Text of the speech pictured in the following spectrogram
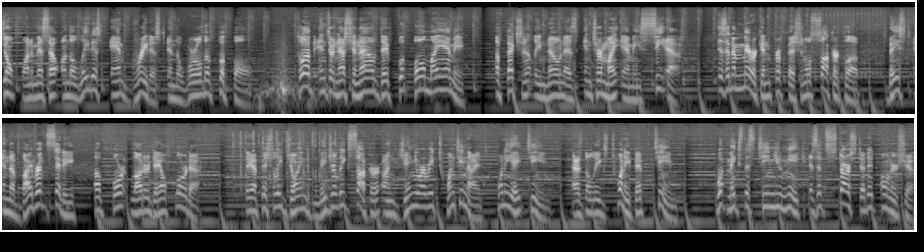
don't want to miss out on the latest and greatest in the world of football. Club Internacional de Football Miami, affectionately known as Inter Miami CF, is an American professional soccer club based in the vibrant city of Fort Lauderdale, Florida. They officially joined Major League Soccer on January 29, 2018, as the league's 25th team. What makes this team unique is its star studded ownership,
